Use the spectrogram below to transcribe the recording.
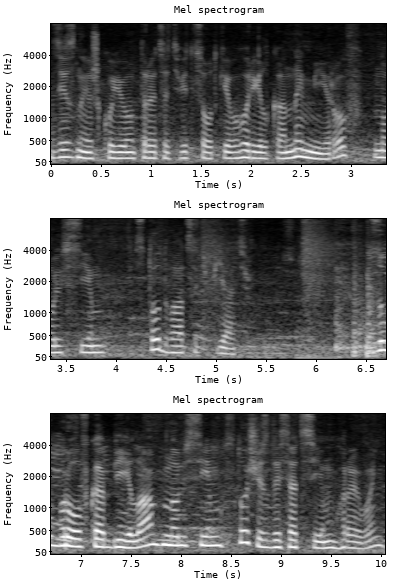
Зі знижкою 30% горілка Неміров 0,7 125. Зубровка біла 0,7 167 гривень.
